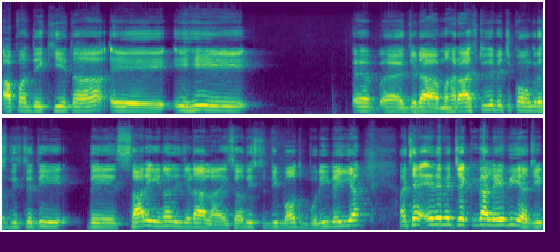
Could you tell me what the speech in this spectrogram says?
ਆਪਾਂ ਦੇਖੀਏ ਤਾਂ ਇਹ ਜਿਹੜਾ ਮਹਾਰਾਸ਼ਟਰ ਦੇ ਵਿੱਚ ਕਾਂਗਰਸ ਦੀ ਸਥਿਤੀ ਤੇ ਸਾਰੀ ਇਹਨਾਂ ਦੀ ਜਿਹੜਾ ਅਲਾਈਅੰਸ ਹੈ, ਉਹਦੀ ਸਥਿਤੀ ਬਹੁਤ ਬੁਰੀ ਰਹੀ ਆ। ਅੱਛਾ ਇਹਦੇ ਵਿੱਚ ਇੱਕ ਗੱਲ ਇਹ ਵੀ ਆ ਜੀ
